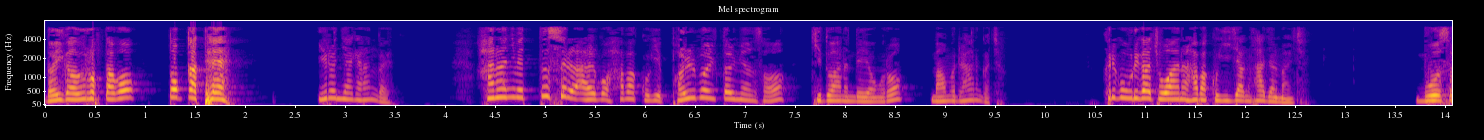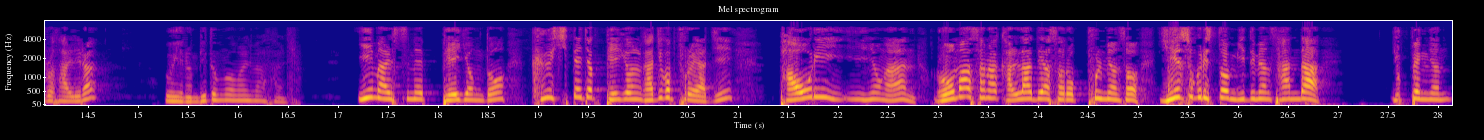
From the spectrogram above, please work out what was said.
너희가 의롭다고 똑같아. 이런 이야기를 한 거예요. 하나님의 뜻을 알고 하박국이 벌벌 떨면서 기도하는 내용으로 마무리를 하는 거죠. 그리고 우리가 좋아하는 하박국 2장 4절 말죠. 무엇으로 살리라? 의인은 믿음으로 말미암아 살리라. 이 말씀의 배경도 그 시대적 배경을 가지고 풀어야지 바울이 인용한 로마서나 갈라디아서로 풀면서 예수 그리스도 믿으면 산다. 600년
